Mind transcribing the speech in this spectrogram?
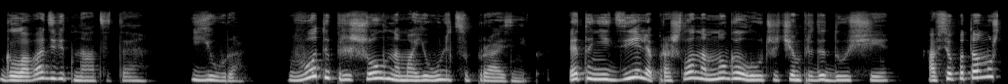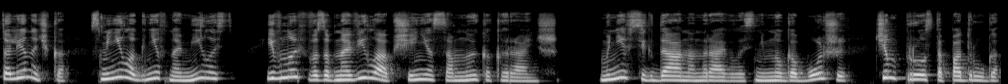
Глава 19. Юра. Вот и пришел на мою улицу праздник. Эта неделя прошла намного лучше, чем предыдущие. А все потому, что Леночка сменила гнев на милость и вновь возобновила общение со мной, как и раньше. Мне всегда она нравилась немного больше, чем просто подруга,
